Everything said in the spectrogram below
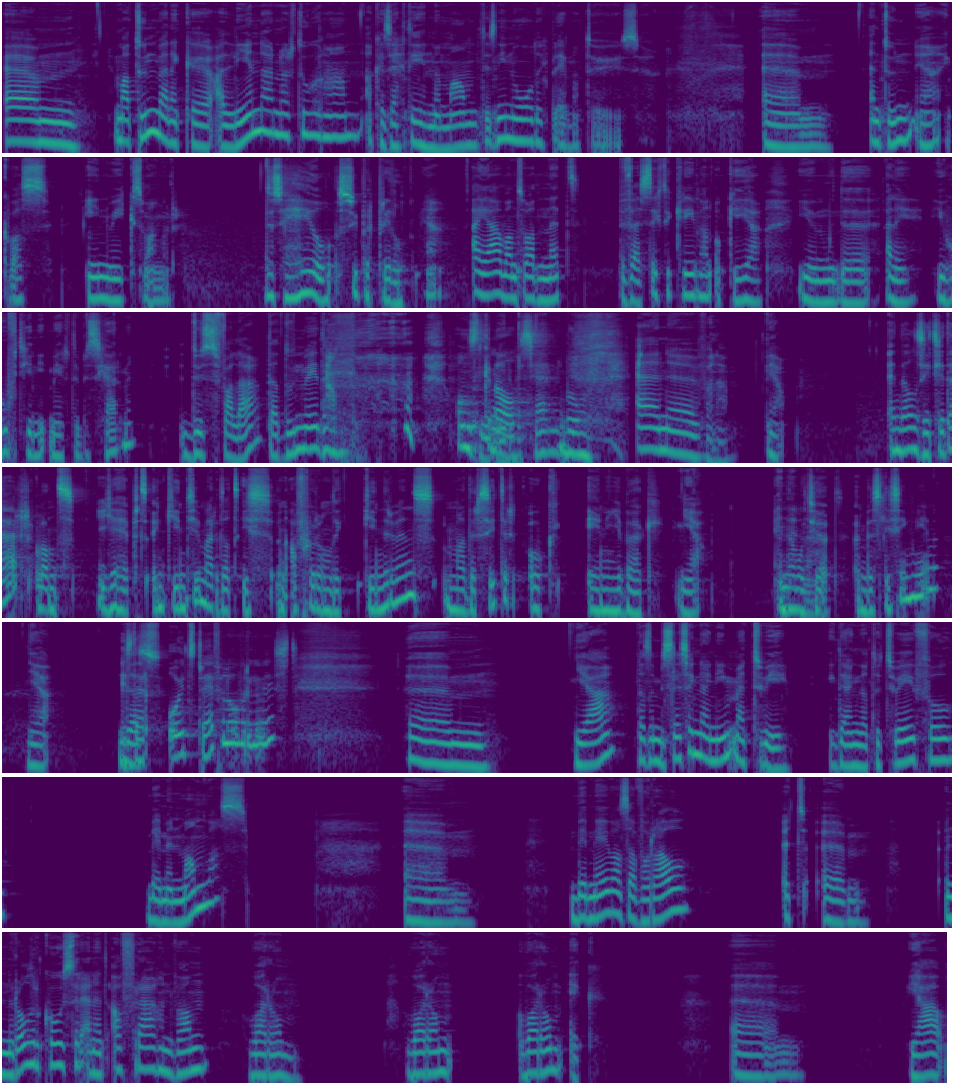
Um, maar toen ben ik uh, alleen daar naartoe gegaan. Ik gezegd tegen mijn man, het is niet nodig, blijf maar thuis. Um, en toen, ja, ik was één week zwanger. Dus heel superpril. Ja. Ah ja, want we hadden net bevestigd gekregen van, oké, okay, ja, je, moet, uh, allez, je hoeft je niet meer te beschermen. Dus voilà, dat doen wij dan. Ons knal. beschermen. Boom. En uh, voilà, ja. En dan zit je daar, want je hebt een kindje, maar dat is een afgeronde kinderwens. Maar er zit er ook één in je buik. Ja. En dan moet je een beslissing nemen. Ja. Is dat daar is... ooit twijfel over geweest? Um, ja, dat is een beslissing die je neemt met twee. Ik denk dat de twijfel bij mijn man was. Um, bij mij was dat vooral het um, een rollercoaster en het afvragen van waarom? Waarom, waarom ik? Um, ja,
